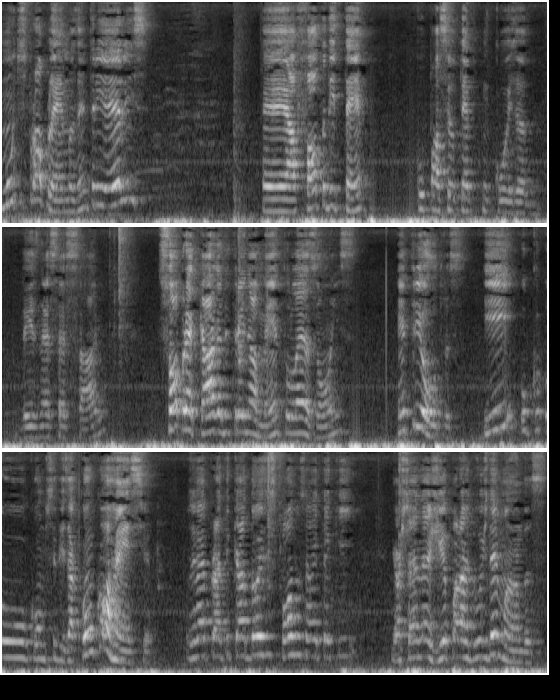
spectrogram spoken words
muitos problemas. Entre eles, é, a falta de tempo, culpar seu tempo com coisa desnecessária, sobrecarga de treinamento, lesões, entre outras. E o, o como se diz, a concorrência você vai praticar dois esportes, você vai ter que gastar energia para as duas demandas.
